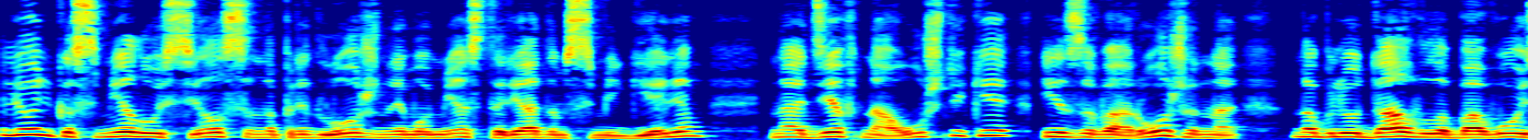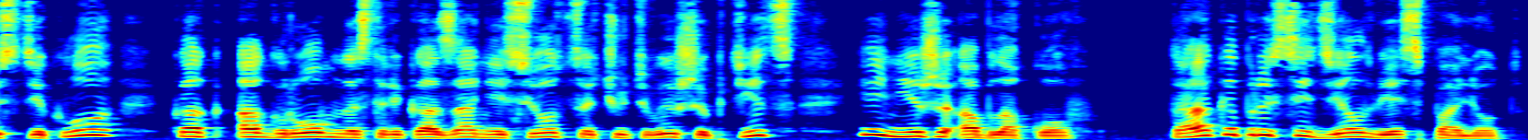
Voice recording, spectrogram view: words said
Ленька смело уселся на предложенное ему место рядом с Мигелем, надев наушники и завороженно наблюдал в лобовое стекло, как огромная стрекоза несется чуть выше птиц и ниже облаков. Так и просидел весь полет.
